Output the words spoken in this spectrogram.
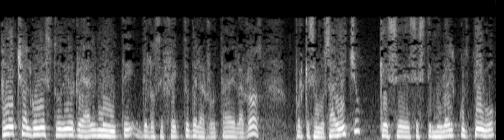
han hecho algún estudio realmente de los efectos de la ruta del arroz, porque se nos ha dicho que se desestimuló el cultivo,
